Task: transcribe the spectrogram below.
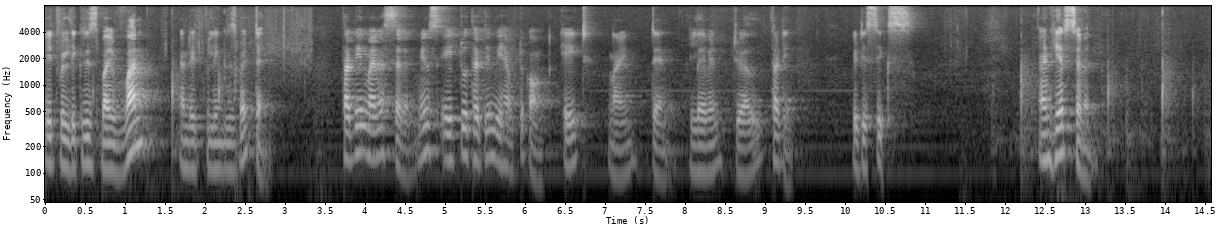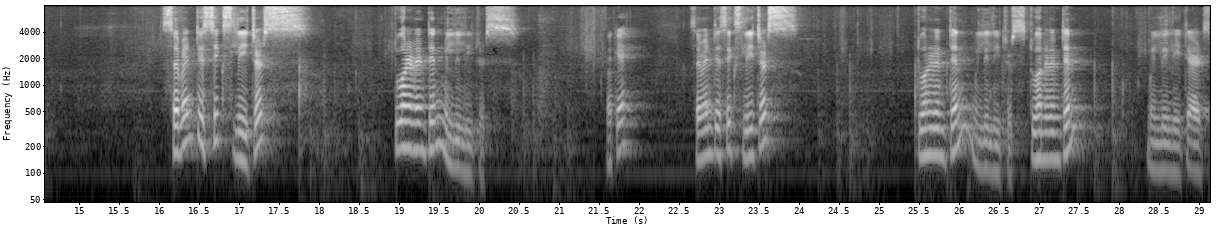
it will decrease by 1 and it will increase by 10. 13 minus 7 means 8 to 13 we have to count 8, 9, 10, 11, 12, 13. It is 6 and here 7. 76 liters 210 milliliters okay 76 liters 210 milliliters 210 milliliters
